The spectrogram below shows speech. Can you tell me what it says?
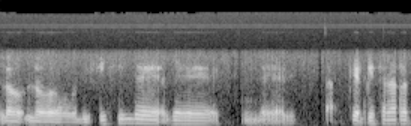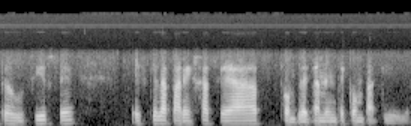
lo, difícil de, de, que empiecen a reproducirse es que la pareja sea completamente compatible.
